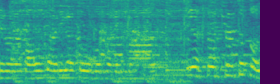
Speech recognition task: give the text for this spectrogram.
雨の中本当ありがとうございます。いやスタッフさんちょっと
